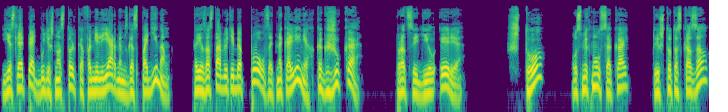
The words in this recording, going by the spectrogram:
если опять будешь настолько фамильярным с господином, то я заставлю тебя ползать на коленях, как жука. Процедил Эрия. Что? Усмехнулся Кай. Ты что-то сказал?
